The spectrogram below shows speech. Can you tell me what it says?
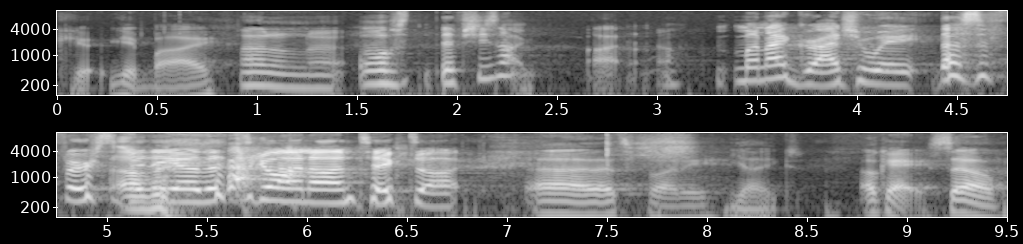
get, get by. I don't know. Well, if she's not, I don't know. When I graduate, that's the first Oh, video that's going on TikTok. Uh, that's funny. Yikes. Okay, so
